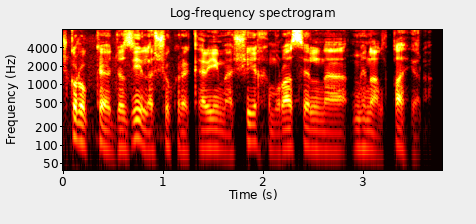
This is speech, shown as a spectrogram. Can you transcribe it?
أشكرك جزيل الشكر كريم الشيخ مراسلنا من القاهرة.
